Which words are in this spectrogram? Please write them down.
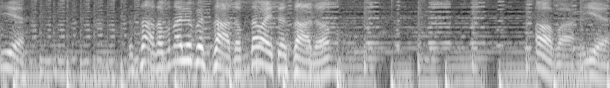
Є. Задом, вона любить задом. Давайте задом. Оба, є.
